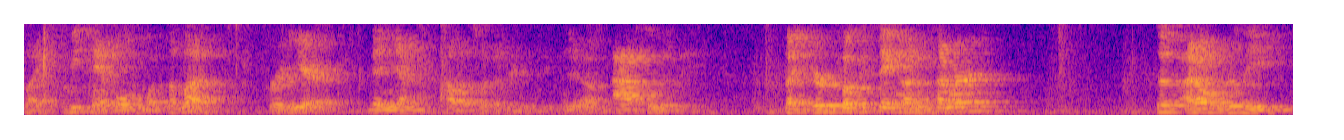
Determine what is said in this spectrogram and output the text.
like we sampled once a month for a year, then yes, tell us what the breeding season is. Yeah. Absolutely. But you're focusing on summer, does, I don't really,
